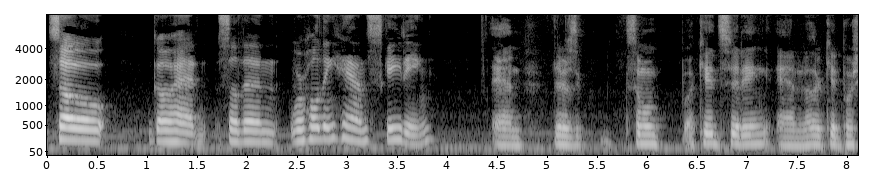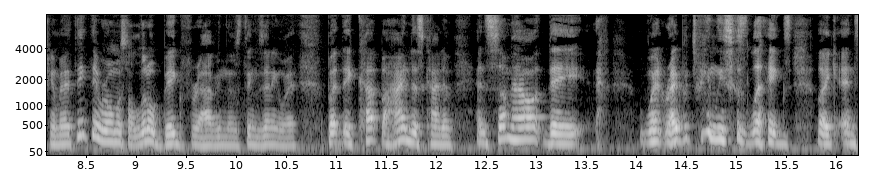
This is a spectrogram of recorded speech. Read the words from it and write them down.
So go ahead. So then we're holding hands skating. And there's someone a kid sitting and another kid pushing him. And i think they were almost a little big for having those things anyway but they cut behind us kind of and somehow they went right between lisa's legs like and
